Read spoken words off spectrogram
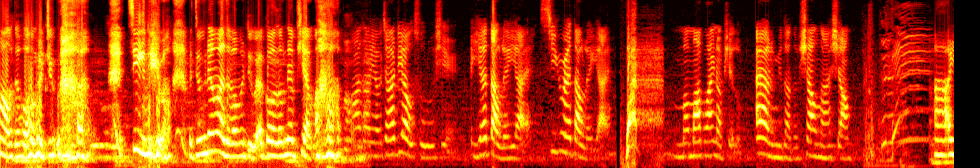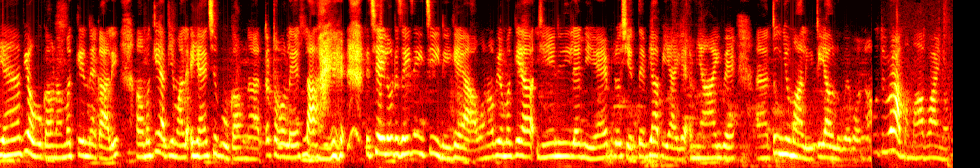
နဲ့မှသဘောမတူပါကြည်နေပါဘသူနဲ့မှသဘောမတူဘူးအကောင်လုံးနဲ့ဖြတ်မှာငါသာယောက်ျားတစ်ယောက်ဆိုလို့ရှိရင်အရက်တောက်လဲရတယ် cigarette တောက်လဲရတယ် what မမဘိုင်းတော့ဖြစ်လို့အဲ့လိုမျိုးသားဆိုရှောင်းသားရှောင်းအာအရန်ပြော့ဖို့ကောင်းတာမကင်နဲ့ကလေအာမကင်အပြင်မှာလည်းအရန်ချစ်ဖို့ကောင်းတာတော်တော်လေးလှတယ်တစ်ချိန်လုံးတစ်စိမ့်စိမ့်ကြည်နေခဲ့ရတာပေါ့နော်ပြီးတော့မကင်ကရင်းရင်းနှီးနှီးလည်းနေရဲပြီးလို့ရှိရင်တင်ပြပြရည်လည်းအများကြီးပဲအဲသူ့ညမလေးတယောက်လိုပဲပေါ့နော်ကိုသူကမမဘိုင်းတော့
